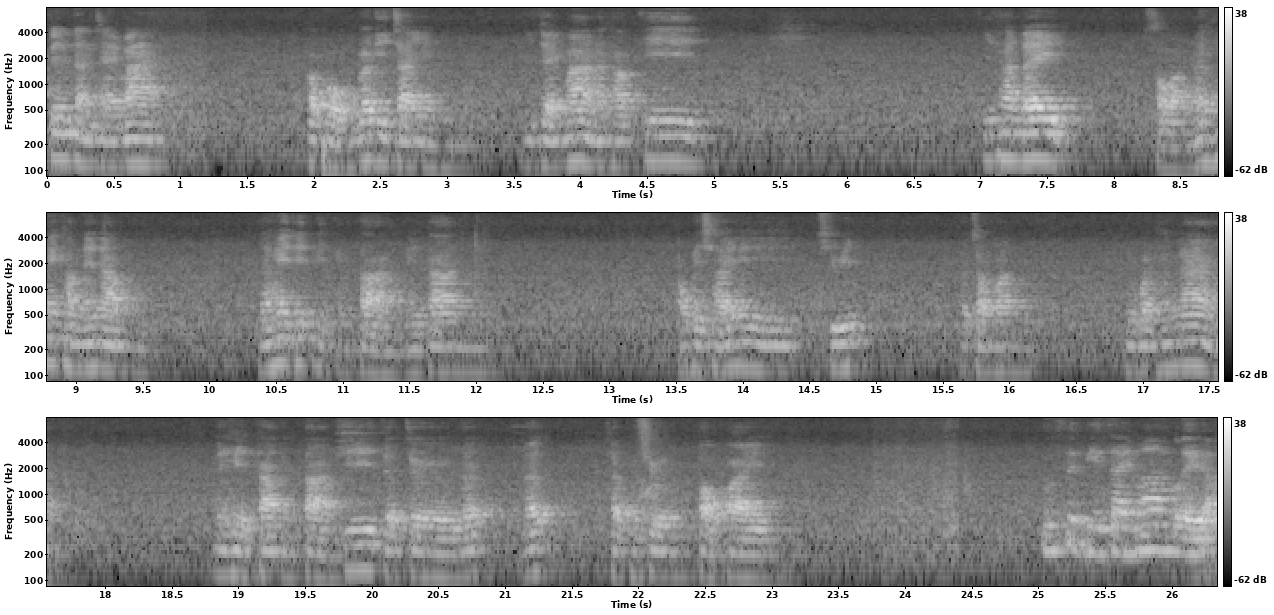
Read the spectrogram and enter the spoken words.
ตื้นตันใจมากกับผมก็ดีใจดีใจมากนะครับที่ ที่ท่านได้สอนและให้คำแนะนำและให้เทคนิคต่างๆ ในการเอาไปใช้ในชีวิต ประจำวันในวันข้างหน้า ในเหตุการณ์ต่างๆที่จะเจอและและจะเผชิญต่อไป รู้สึกดีใจมากเลยอะ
